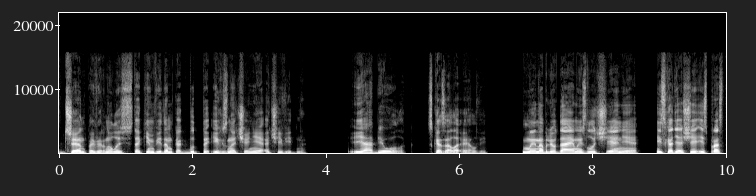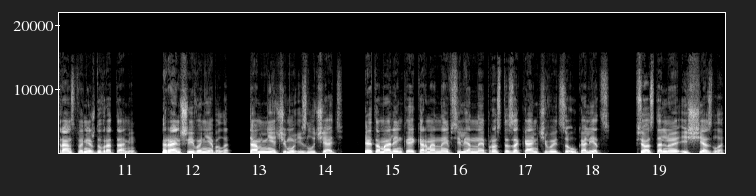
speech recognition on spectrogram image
Джен повернулась с таким видом, как будто их значение очевидно. «Я биолог», — сказала Элви. «Мы наблюдаем излучение, исходящее из пространства между вратами. Раньше его не было. Там нечему излучать. Эта маленькая карманная вселенная просто заканчивается у колец. Все остальное исчезло.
